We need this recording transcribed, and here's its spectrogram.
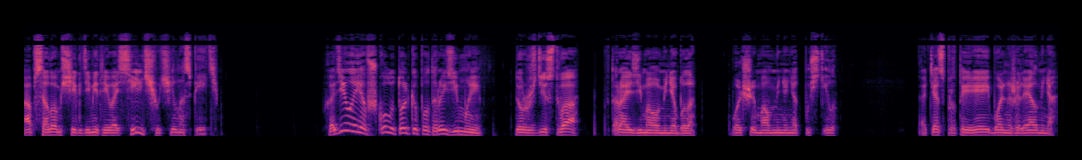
А псаломщик Дмитрий Васильевич учил нас петь. Ходила я в школу только полторы зимы. До Рождества вторая зима у меня была. Больше мама меня не отпустила. Отец протеерей больно жалел меня.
